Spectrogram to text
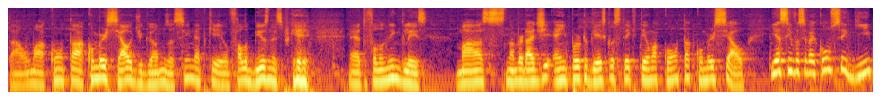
tá? Uma conta comercial, digamos assim, né? Porque eu falo business porque é, tô falando em inglês. Mas na verdade é em português que você tem que ter uma conta comercial. E assim você vai conseguir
